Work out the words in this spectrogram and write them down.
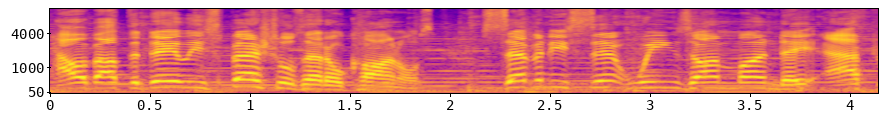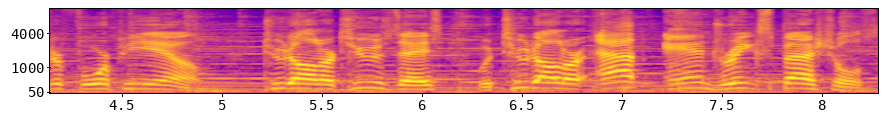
How about the daily specials at O'Connell's? 70 cent wings on Monday after 4 p.m. $2 Tuesdays with $2 app and drink specials.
